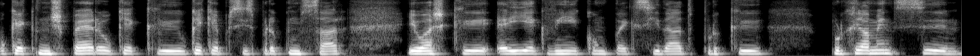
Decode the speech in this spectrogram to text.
o que é que nos espera, o que é que, o que é que é preciso para começar. Eu acho que aí é que vem a complexidade, porque, porque realmente se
